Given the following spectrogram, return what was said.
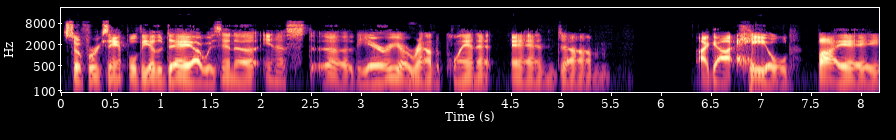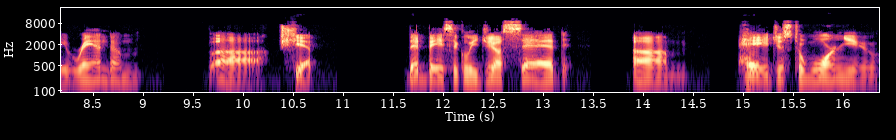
so for example the other day i was in a in a uh, the area around a planet and um i got hailed by a random uh ship that basically just said um hey just to warn you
